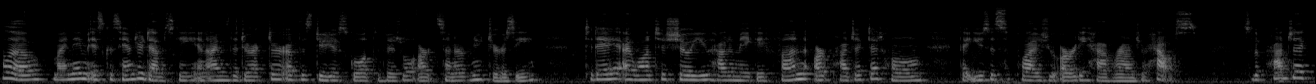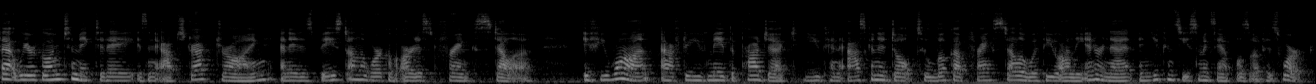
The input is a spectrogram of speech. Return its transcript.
Hello, my name is Cassandra Demski and I'm the director of the Studio School at the Visual Arts Center of New Jersey. Today I want to show you how to make a fun art project at home that uses supplies you already have around your house. So the project that we are going to make today is an abstract drawing and it is based on the work of artist Frank Stella. If you want, after you've made the project, you can ask an adult to look up Frank Stella with you on the internet and you can see some examples of his work.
